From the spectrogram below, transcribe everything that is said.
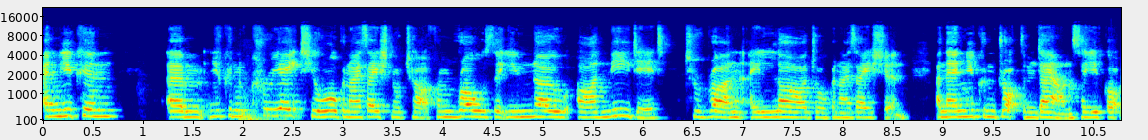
and you can um, you can create your organizational chart from roles that you know are needed to run a large organization and then you can drop them down. So you've got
